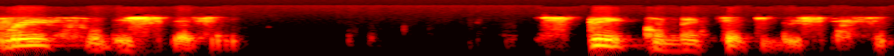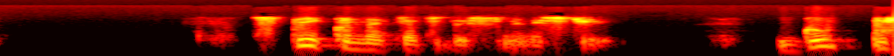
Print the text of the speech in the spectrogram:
Pray for this person. Stay connected to this person. Stay connected to this ministry. Go push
